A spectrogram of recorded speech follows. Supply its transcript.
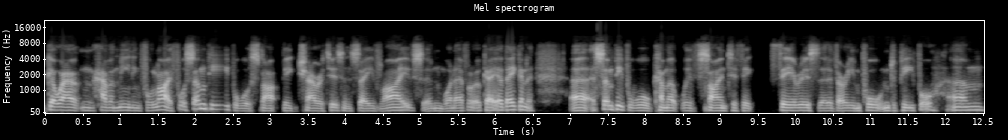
go out and have a meaningful life, well, some people will start big charities and save lives and whatever. Okay. Are they going to, uh, some people will come up with scientific theories that are very important to people. Um,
